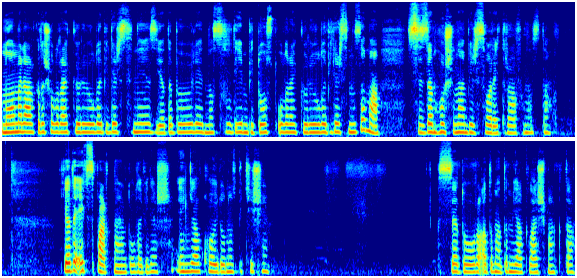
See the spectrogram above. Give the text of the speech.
Normal arkadaş olarak görüyor olabilirsiniz ya da böyle nasıl diyeyim bir dost olarak görüyor olabilirsiniz ama sizden hoşlanan birisi var etrafınızda. Ya da ex partner de olabilir. Engel koyduğunuz bir kişi size doğru adım adım yaklaşmakta.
